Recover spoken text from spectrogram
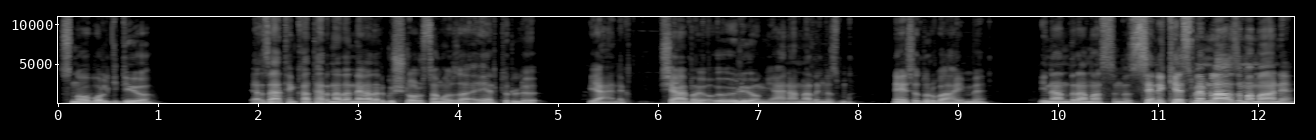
Snowball gidiyor. Ya zaten Katarina'da ne kadar güçlü olursan ol her türlü yani şey ölüyorsun yani anladınız mı? Neyse dur bakayım bir. İnandıramazsınız. Seni kesmem lazım ama hani.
